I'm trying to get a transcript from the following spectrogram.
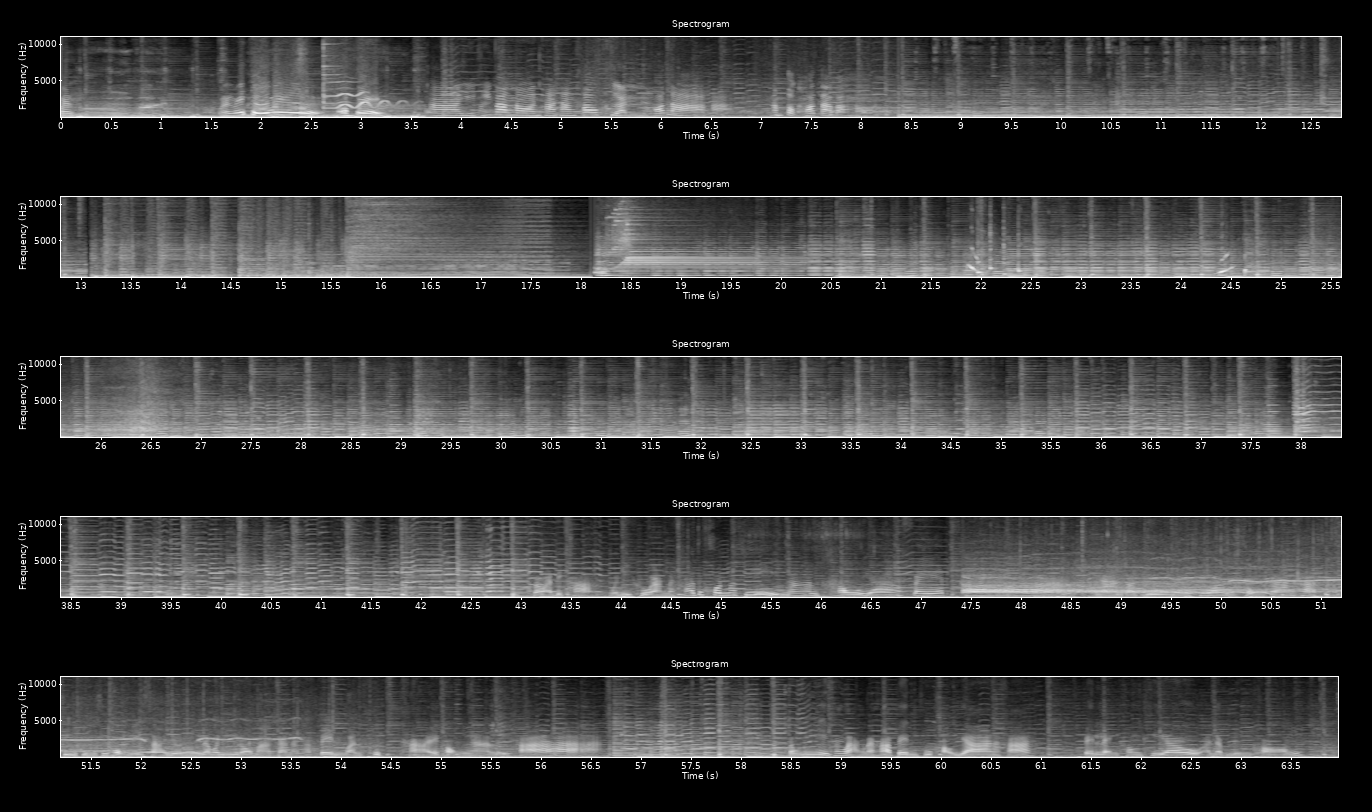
มันมันไม่ถือมือโอเคอ่าอยู่ที่บางนอนค่ะทางเข้าเขื่อนพ่อตาค่ะ น้ำตกพ่อตาบางนอน ดีค่ะ วันนี้ครูอังนะคะ ทุกคนมาที่งานเขาย่าเฟสค่ะ งานจัดอยู่ในช่วงสงกรานต์ค่ะ 14-16 เมษายนนี้ แล้ววันนี้เรามากันนะคะ เป็นวันสุดท้ายของงานเลยค่ะ ตรงนี้ข้างหลังนะคะ เป็นภูเขาย่านะคะ เป็นแหล่งท่องเที่ยวอันดับหนึ่งของ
